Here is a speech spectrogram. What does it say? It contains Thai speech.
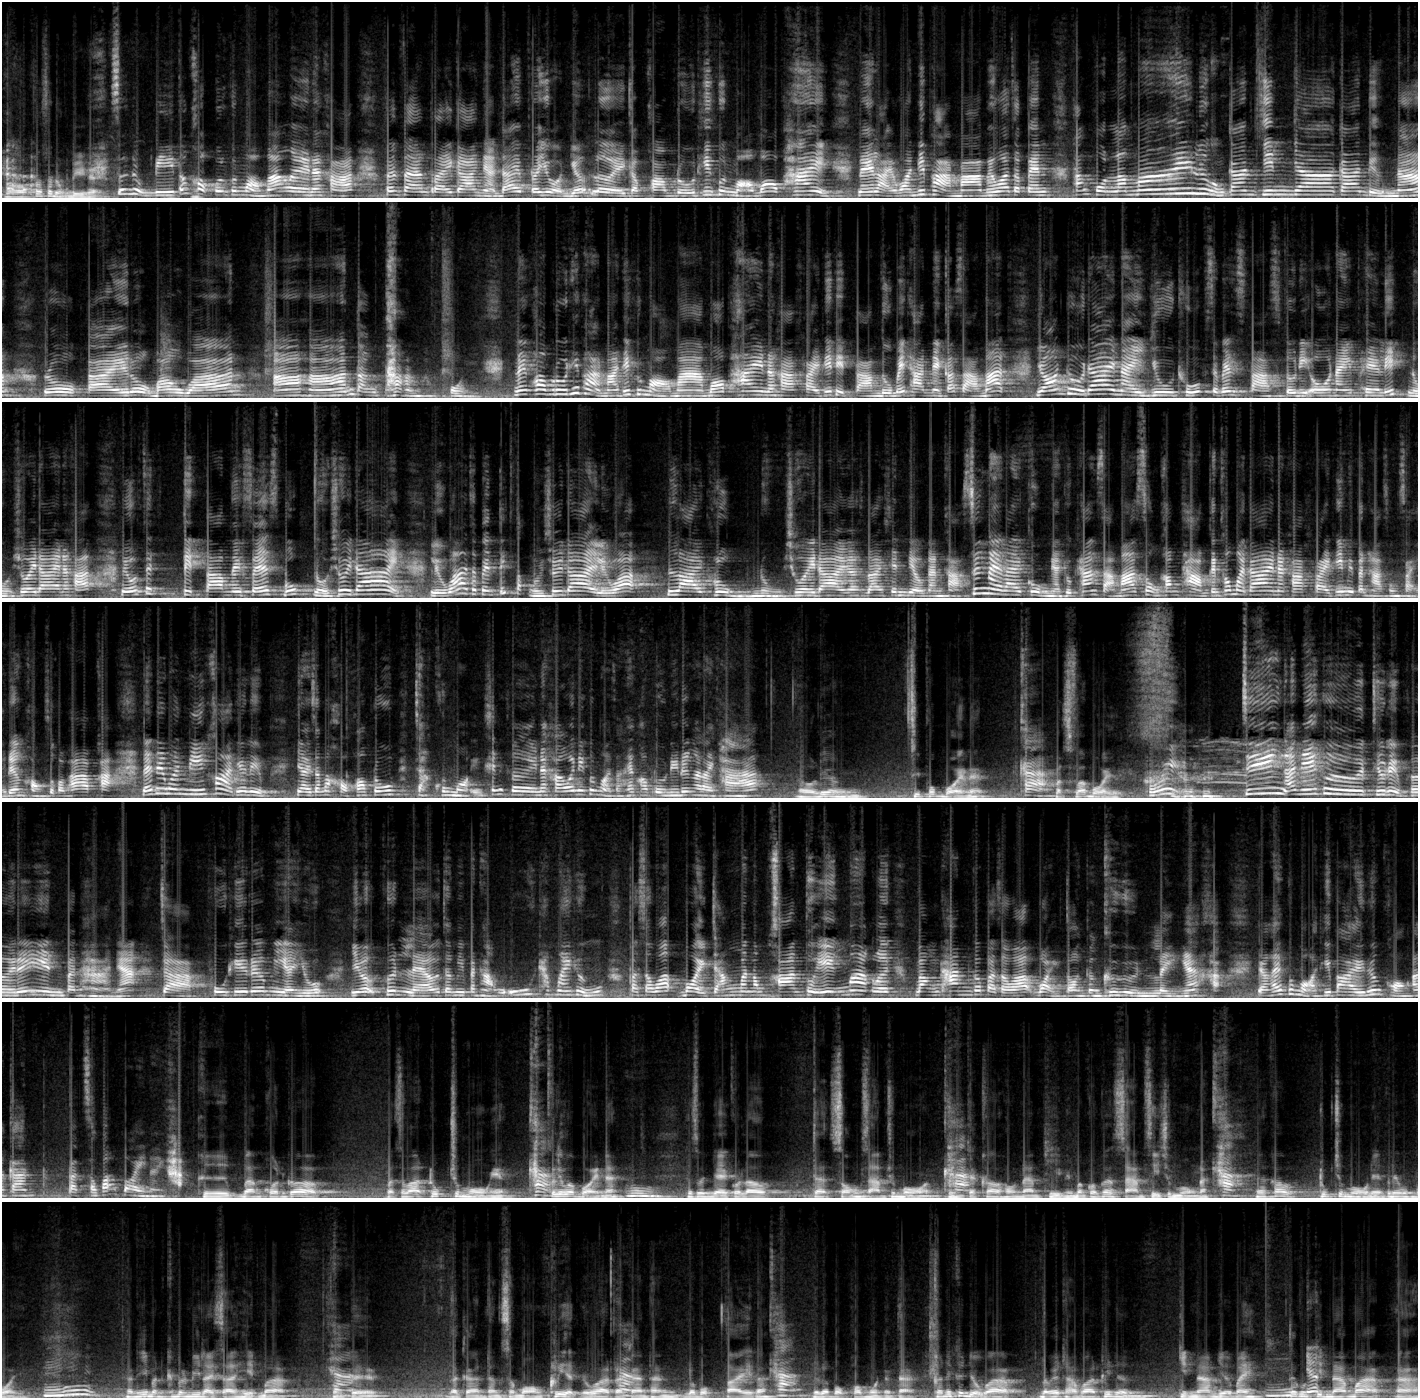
อ๋อก็สนุกดีครับสนุกดีต้องขอบคุณคุณหมอมากเลยนะคะแฟนๆรายการเนี่ยได้ประโยชน์เยอะเลยกับความรู้ที่คุณหมอมอบให้ ในหลายวันที่ผ่านมาไม่ว่าจะเป็นทั้งผลไม้เรื่องของการกินยาการดื่มน้ำโรคไตโรคเบาหวาน อาหารต่างๆโอ้ยในความรู้ที่ผ่านมาที่คุณหมอมามอบให้นะคะ ใครที่ติดตามดูไม่ทันเนี่ยก็สามารถย้อนดูได้ใน YouTube 7 Star Studio ใน playlist หนูช่วยได้นะคะ หรือว่าจะติดตามใน Facebook หนูช่วยได้ หรือว่าจะเป็น TikTok หนูช่วยได้ หรือว่าไลน์กลุ่มหนูช่วยได้ก็ได้เช่นเดียวกันค่ะ ซึ่งในไลน์กลุ่มเนี่ยทุกท่านสามารถส่งคำถามกันเข้ามาได้นะคะ ใครที่มีปัญหาสงสัยเรื่องของสุขภาพค่ะ และในวันนี้ค่ะเทียริบอยากจะมาขอความรู้จากคุณหมออีกเช่นเคยนะคะ วันนี้คุณหมอจะให้ความรู้ในเรื่องอะไรคะ เอาเรื่องที่พบบ่อยนะ ค่ะ ปัสสาวะบ่อยเฮ้ยจริง อันนี้คือทิวลิปเคยได้ยินปัญหาเนี้ยจากผู้ที่เริ่มมีอายุเยอะขึ้นแล้วจะมีปัญหาว่าอู้ทำไมถึงปัสสาวะบ่อยจังมันนำคาญตัวเองมากเลย บางท่านก็ปัสสาวะบ่อยตอนกลางคืนอะไรอย่างเงี้ยค่ะ อยากให้คุณหมออธิบายเรื่องของอาการปัสสาวะบ่อยหน่อยค่ะ คือบางคนก็ปัสสาวะทุกชั่วโมงเนี่ยค่ะก็เรียกว่าบ่อยนะอืม แต่ส่วนใหญ่คนเรา จะสองสามชั่วโมงถึงค่ะจะเข้าห้องน้ำทีหนึ่งบางคนก็สามสี่ชั่วโมงนะค่ะแล้วเข้าทุกชั่วโมงเนี่ยก็เรียกว่าบ่อยอืมทีนี้มันมันมีหลายสาเหตุมากค่ะตั้งแต่ อาการทางสมองเครียดหรือว่าค่ะอาการทางระบบไตนะค่ะหรือระบบฮอร์โมนต่างๆ คราวนี้ขึ้นอยู่ว่าเราได้ถามว่าที่หนึ่งกินน้ำเยอะไหมอืมถ้าคุณเยอะกินน้ำมากอ่า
